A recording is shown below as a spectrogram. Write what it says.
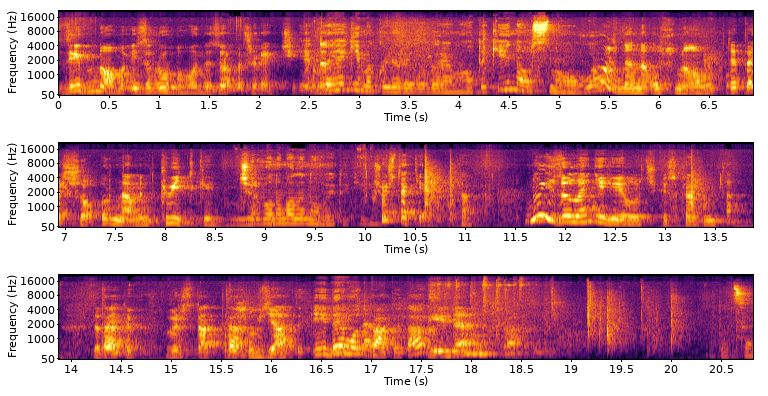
з дрібного і з грубого не зробиш речі. То які ми кольори виберемо? Отакі на основу. Можна на основу. Тепер що? Орнамент, квітки. Червоно-малиновий такий. Щось таке. Так. Ну і зелені гілочки, скажімо так. Давайте верстат прошу взяти. І йдемо ткати, так? І йдемо ткати. То це.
